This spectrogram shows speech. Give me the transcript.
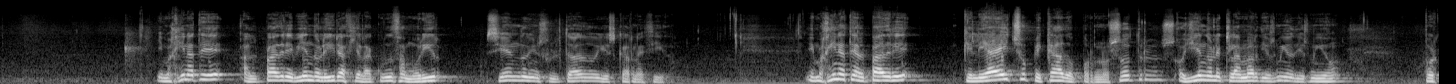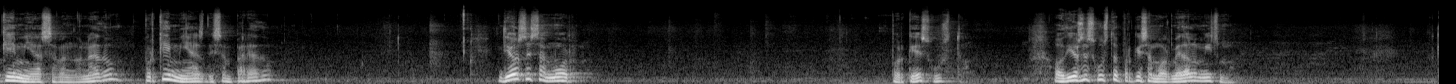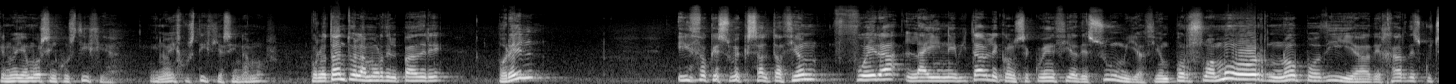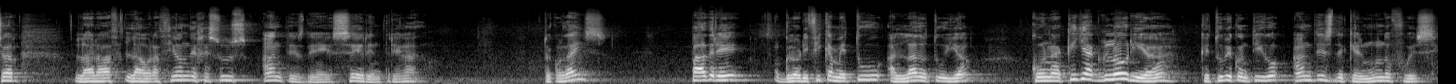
Imagínate al Padre viéndole ir hacia la cruz a morir siendo insultado y escarnecido. Imagínate al Padre que le ha hecho pecado por nosotros, oyéndole clamar, Dios mío, Dios mío, ¿por qué me has abandonado? ¿Por qué me has desamparado? Dios es amor, porque es justo. O Dios es justo porque es amor, me da lo mismo. Que no hay amor sin justicia y no hay justicia sin amor. Por lo tanto, el amor del Padre por Él hizo que su exaltación fuera la inevitable consecuencia de su humillación. Por su amor no podía dejar de escuchar la oración de Jesús antes de ser entregado. ¿Recordáis? Padre, glorifícame tú al lado tuyo con aquella gloria que tuve contigo antes de que el mundo fuese.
